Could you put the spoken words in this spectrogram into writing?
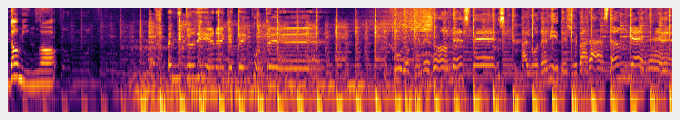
domingo. Bendito el día en el que te encontré. Juro que de donde estés, algo de mí te llevarás también.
